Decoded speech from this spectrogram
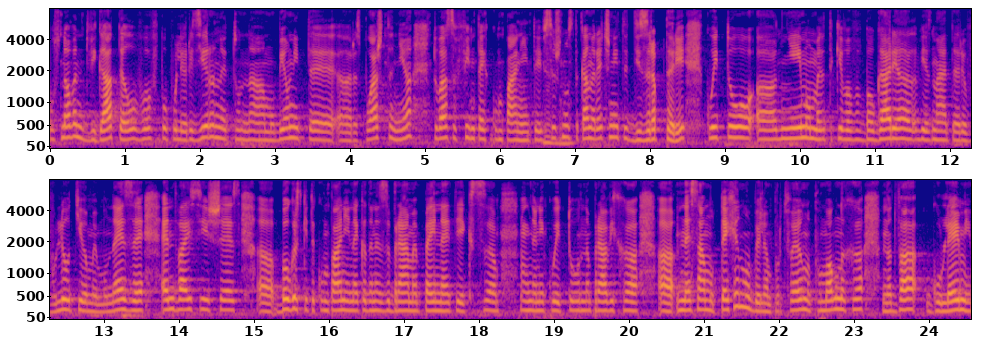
основен двигател в популяризирането на мобилните а, разплащания, това са финтех компаниите и всъщност така наречените дизраптори, които а, ние имаме такива в България, вие знаете Револют, имаме Монезе, N26, а, българските компании, нека да не забравяме Paynetics, а, нали, които направиха а, не само техен мобилен портфел, но помогнаха на два големи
